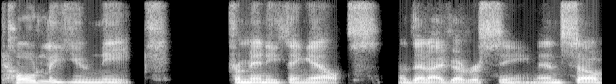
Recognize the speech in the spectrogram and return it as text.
totally unique from anything else that I've ever seen. And so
